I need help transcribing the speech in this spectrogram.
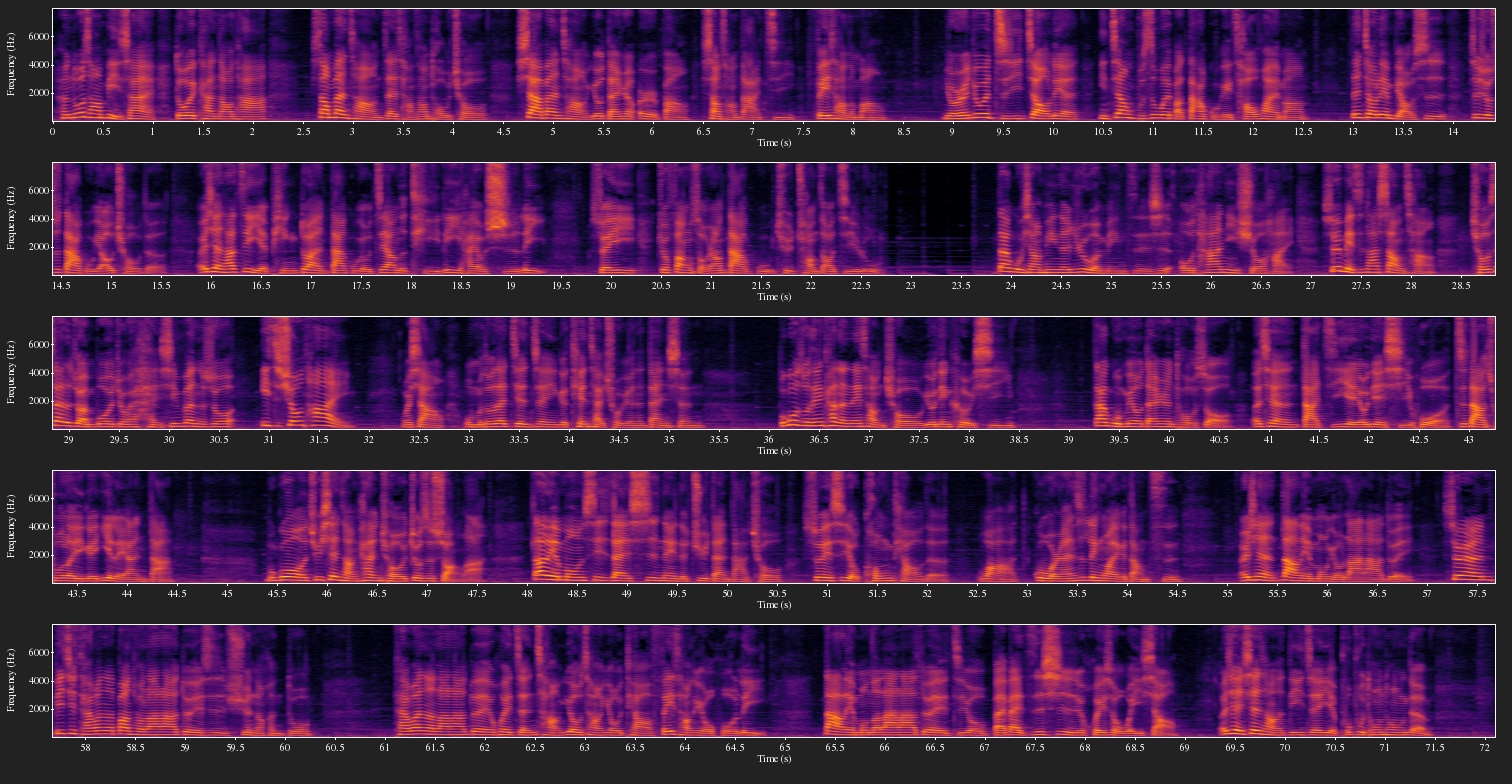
很多场比赛都会看到他上半场在场上投球，下半场又担任二棒上场打击，非常的忙。有人就会质疑教练：“你这样不是会把大谷给操坏吗？”但教练表示，这就是大谷要求的。而且他自己也评断大谷有这样的体力还有实力，所以就放手让大谷去创造纪录。大谷翔平的日文名字是 Otani Shohei，所以每次他上场，球赛的转播就会很兴奋的说 "It's show time"。我想我们都在见证一个天才球员的诞生。不过昨天看的那场球有点可惜，大谷没有担任投手，而且打击也有点熄火，只打出了一个一垒安打。不过去现场看球就是爽啦！大联盟是在室内的巨蛋打球，所以是有空调的。哇，果然是另外一个档次。而且大联盟有啦啦队，虽然比起台湾的棒球啦啦队是逊了很多，台湾的啦啦队会整场又唱又跳，非常的有活力。大联盟的啦啦队只有摆摆姿势、挥手微笑，而且现场的 DJ 也普普通通的，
